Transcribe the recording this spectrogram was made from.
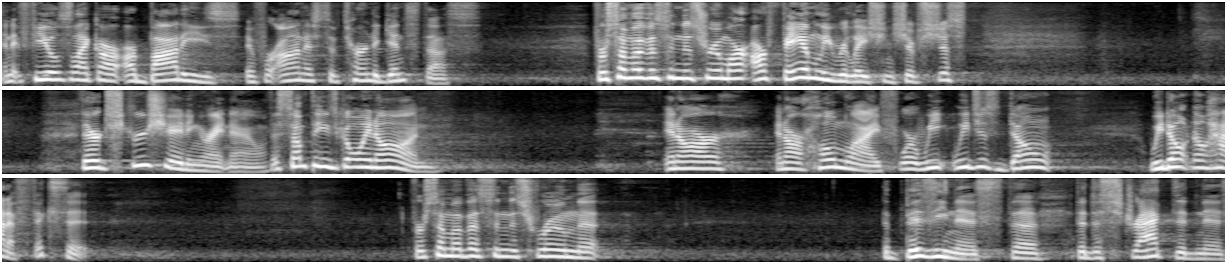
and it feels like our, our bodies, if we're honest, have turned against us. For some of us in this room, our, our family relationships just, they're excruciating right now. There's something's going on in our, in our home life where we, we just don't, we don't know how to fix it. For some of us in this room, the, the busyness, the, the distractedness,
